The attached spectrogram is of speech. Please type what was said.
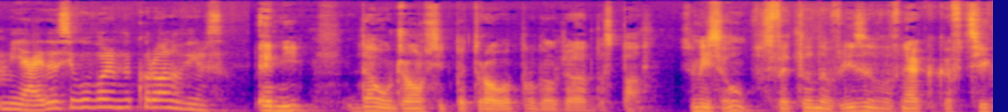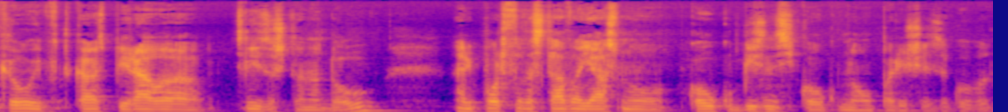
Ми, айде да си говорим за коронавируса. Еми, Дао Джонс и Петрова продължават да спадат. В смисъл, света навлиза в някакъв цикъл и в такава спирала слизаща надолу. Нали, почва да става ясно колко бизнес и колко много пари ще загубят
